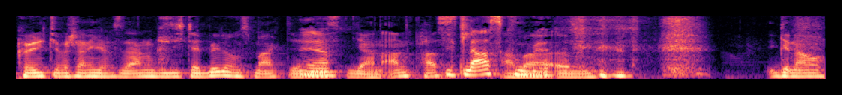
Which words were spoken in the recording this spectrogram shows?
könnte ich dir wahrscheinlich auch sagen, wie sich der Bildungsmarkt in den ja. nächsten Jahren anpasst. Die Glaskugel. Aber, ähm, genau,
